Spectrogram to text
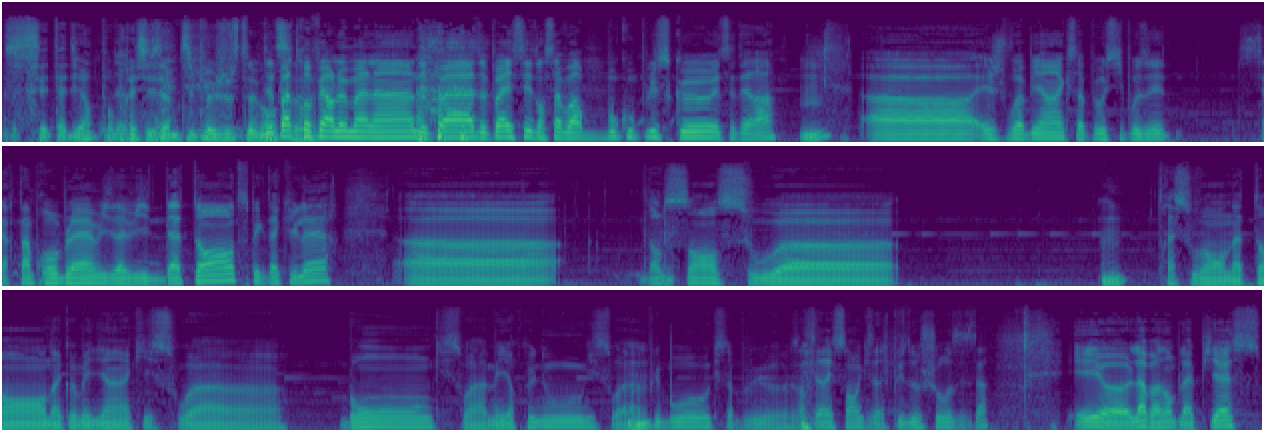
C'est-à-dire, pour de- préciser un petit peu justement. de pas ce- trop faire le malin, de pas de pas essayer d'en savoir beaucoup plus qu'eux, etc. Mhm. Euh, et je vois bien que ça peut aussi poser certains problèmes vis-à-vis d'attentes spectaculaires, euh, dans le sens où Mhm. très souvent on attend d'un comédien qu'il soit euh, bon, qu'il soit meilleur que nous, qu'il soit Mhm. plus beau, qu'il soit plus euh, intéressant, qu'il sache plus de choses, et ça. Et euh, là, par exemple, la pièce,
